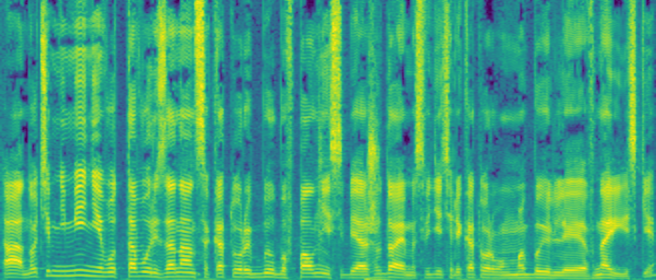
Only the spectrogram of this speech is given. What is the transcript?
А, но, тем не менее, вот того резонанса, который был бы вполне себе ожидаемый, свидетели которого мы были в Норильске,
